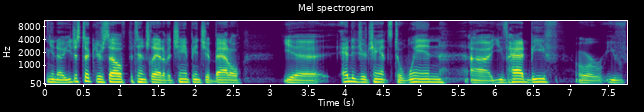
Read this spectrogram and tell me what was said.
you know, you just took yourself potentially out of a championship battle. You ended your chance to win. Uh, you've had beef or you've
